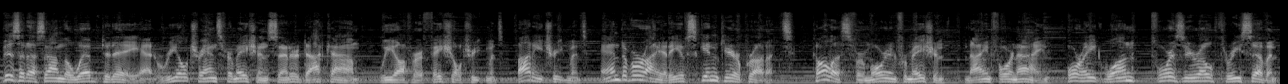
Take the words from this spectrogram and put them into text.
Visit us on the web today at realtransformationcenter.com. We offer facial treatments, body treatments, and a variety of skincare products. Call us for more information 949 481 4037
